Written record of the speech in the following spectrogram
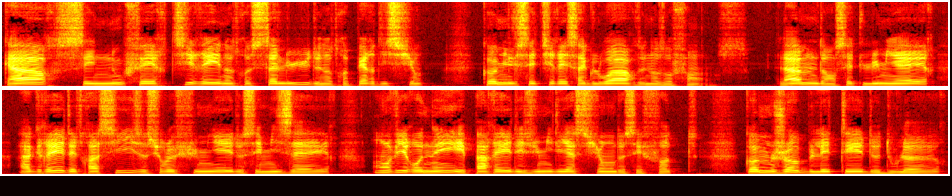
car c'est nous faire tirer notre salut de notre perdition, comme il sait tirer sa gloire de nos offenses. L'âme dans cette lumière agrée d'être assise sur le fumier de ses misères, environnée et parée des humiliations de ses fautes, comme Job l'était de douleur,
